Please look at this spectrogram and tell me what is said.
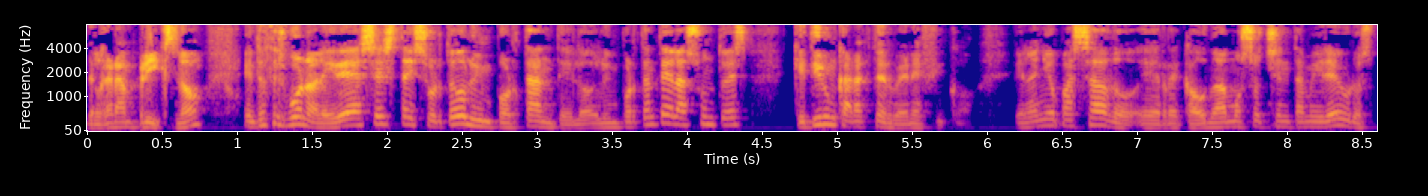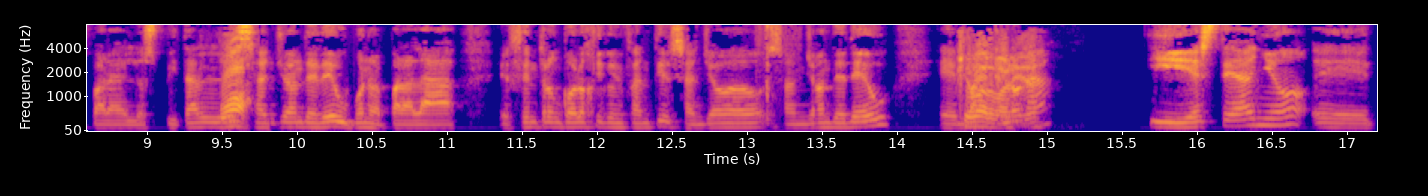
del, Grand Prix, ¿no? Entonces, bueno, la idea es esta y sobre todo lo importante. Lo, lo importante del asunto es que tiene un carácter benéfico. El año pasado eh, recaudamos 80.000 euros para el Hospital. San Joan de Deu, bueno, para la- el Centro Oncológico Infantil San, Jo- San Joan de Deu en ¡Qué Barcelona. barbaridad! Y este año eh,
